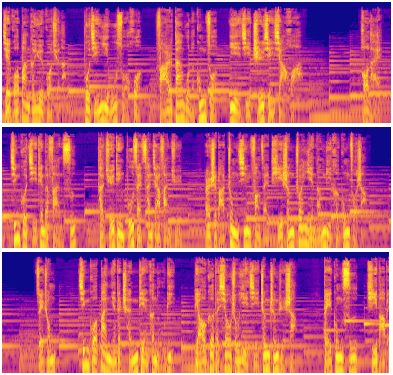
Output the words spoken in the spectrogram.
结果半个月过去了，不仅一无所获，反而耽误了工作，业绩直线下滑。后来，经过几天的反思，他决定不再参加饭局，而是把重心放在提升专业能力和工作上。最终，经过半年的沉淀和努力，表哥的销售业绩蒸蒸日上，被公司提拔为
